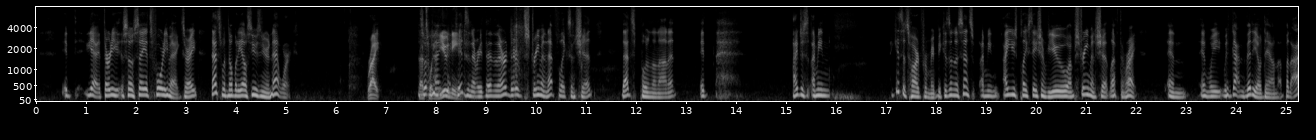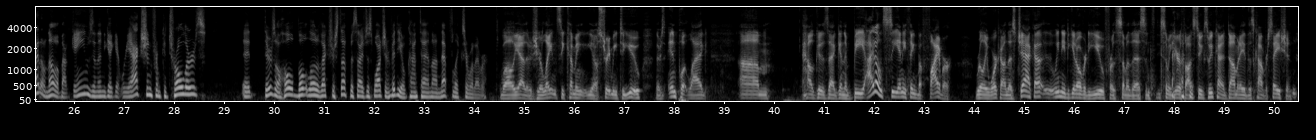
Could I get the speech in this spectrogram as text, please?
it yeah, 30 so say it's 40 megs, right? That's what nobody else using your network. Right. That's So what you need. Kids and everything, they're they're streaming Netflix and shit. That's putting it on it. It I just I mean I guess it's hard for me because in a sense, I mean, I use PlayStation Vue, I'm streaming shit left and right. And and we we've gotten video down, but I don't know about games and then you got to get reaction from controllers. It there's a whole boatload of extra stuff besides just watching video content on Netflix or whatever. Well, yeah, there's your latency coming, you know, streaming to you. There's input lag. Um, how good is that going to be? I don't see anything but fiber really working on this. Jack, I, we need to get over to you for some of this and some of your thoughts too, because we've kind of dominated this conversation.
